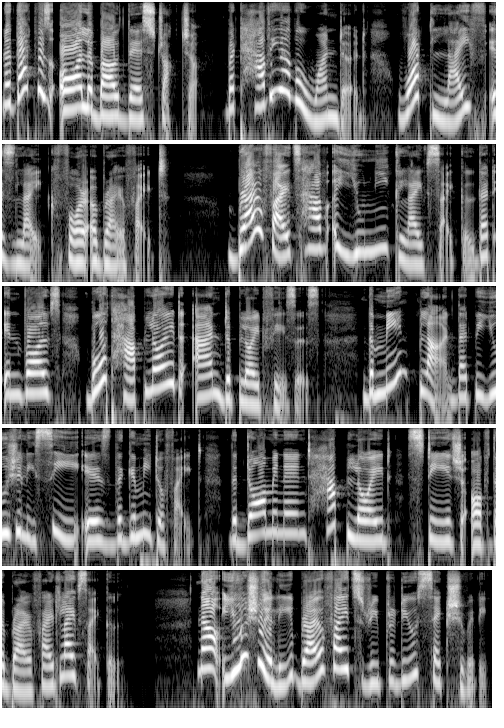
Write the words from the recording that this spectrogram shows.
Now, that was all about their structure. But have you ever wondered what life is like for a bryophyte? Bryophytes have a unique life cycle that involves both haploid and diploid phases. The main plant that we usually see is the gametophyte, the dominant haploid stage of the bryophyte life cycle. Now, usually bryophytes reproduce sexually.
